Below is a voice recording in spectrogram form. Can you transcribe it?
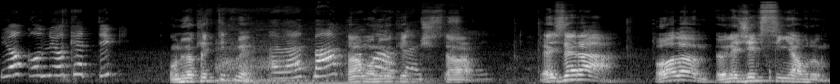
yok onu yok ettik. Onu yok ettik mi? Evet bak. Tamam, onu yok etmişiz, tamam. şey. Ejderha! Oğlum öleceksin yavrum.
